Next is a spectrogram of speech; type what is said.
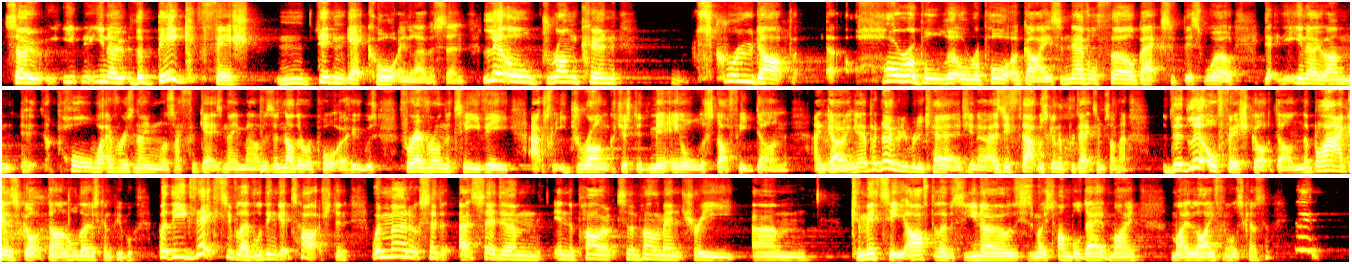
So, you, you know, the big fish didn't get caught in Leveson. Little drunken, screwed up horrible little reporter guys, Neville Thurlbecks of this world. You know, um, Paul, whatever his name was, I forget his name now. There's another reporter who was forever on the TV, absolutely drunk, just admitting all the stuff he'd done and going, yeah, but nobody really cared, you know, as if that was going to protect him somehow. The little fish got done, the blaggers got done, all those kind of people, but the executive level didn't get touched. And when Murdoch said uh, said um, in the parliament to the parliamentary. Um, committee after Leveson, you know, this is the most humble day of my my life and all this kind of stuff.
